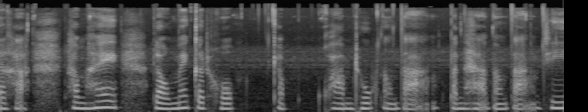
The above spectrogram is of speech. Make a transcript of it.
นะคะทำให้เราไม่กระทบ ความทุกข์ต่างๆ ปัญหาต่างๆ ที่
